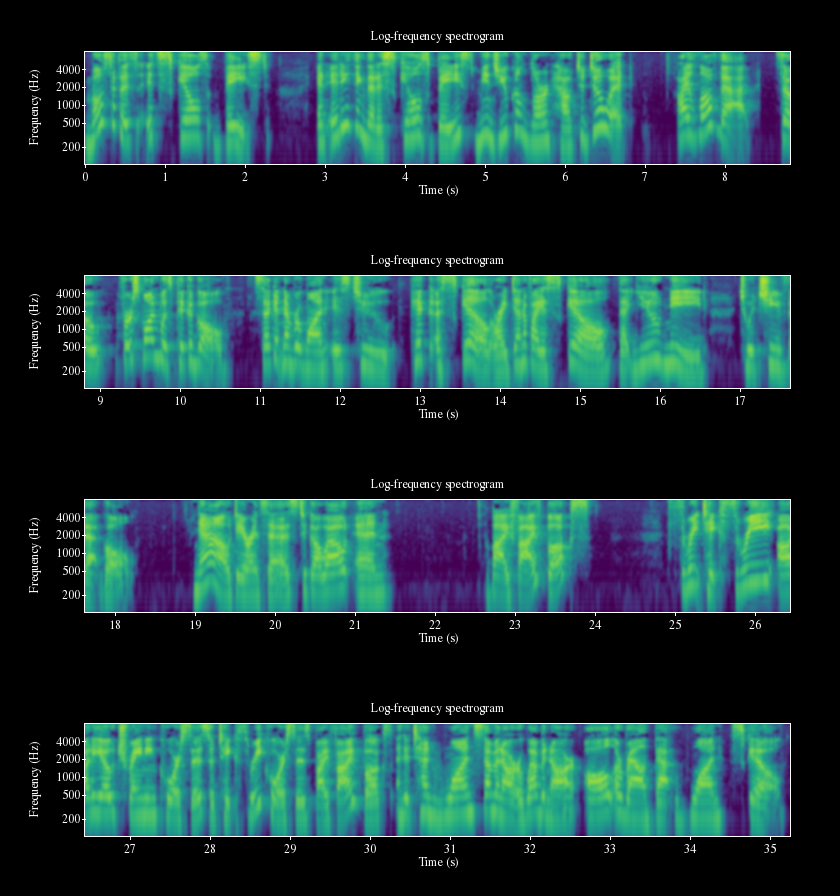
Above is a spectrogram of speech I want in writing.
Most of it's, it's skills based. And anything that is skills based means you can learn how to do it. I love that. So first one was pick a goal. Second number one is to pick a skill or identify a skill that you need to achieve that goal. Now, Darren says to go out and buy five books, three, take three audio training courses. So take three courses, buy five books and attend one seminar or webinar all around that one skill.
